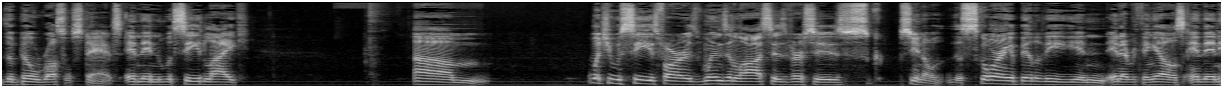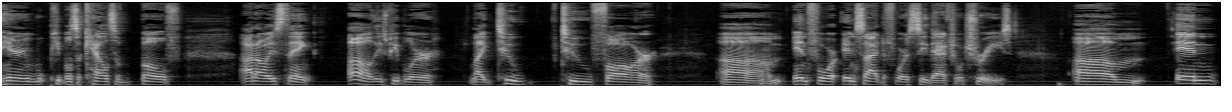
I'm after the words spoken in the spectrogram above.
the Bill Russell stats, and then would see like um what you would see as far as wins and losses versus you know the scoring ability and, and everything else and then hearing people's accounts of both i'd always think oh these people are like too too far um in for inside the forest to see the actual trees. Um and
